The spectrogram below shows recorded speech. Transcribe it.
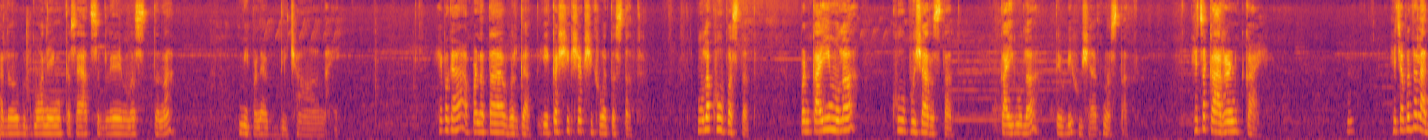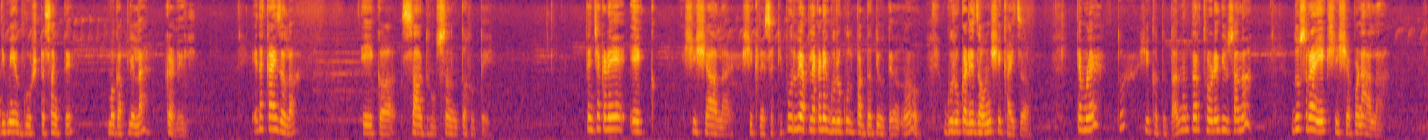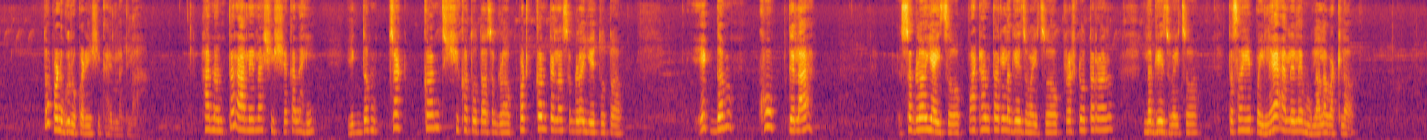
Hello good morning. कसं आहात सगळे? मस्त ना? मी पण अगदी छान आहे. हे बघा आपण आता वर्गात एकच शिक्षक शिकवत असतात. मुलं खूप असतात. पण काही मुलं खूप हुशार असतात. काही मुलं तेवढी हुशार नसतात. ह्याचं कारण काय? ह्याच्याबद्दल आधी मी एक गोष्ट सांगते. मग आपल्याला कळेल. एकदा काय झालं? एक साधू संत होते. त्यांच्याकडे एक शिष्य आला शिकण्यासाठी. पूर्वी आपल्याकडे गुरुकुल पद्धती होते ना. गुरुकडे जाऊन शिकायचं. त्यामुळे तो शिकत होता. नंतर थोडे दिवसानं दुसरा एक शिष्य पण आला. तो पण गुरुकडे शिकायला लागला. हा नंतर आलेला शिष्य का नाही एकदम चटकन शिकत होता सगळं पटकन त्याला सगळं येत होतं. एकदम खूप त्याला सगळं यायचं पाठांतर लगेच व्हायचं प्रश्नोत्तर लगेच व्हायचं. तसं हे पहिले आलेले मुलाला वाटलं.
